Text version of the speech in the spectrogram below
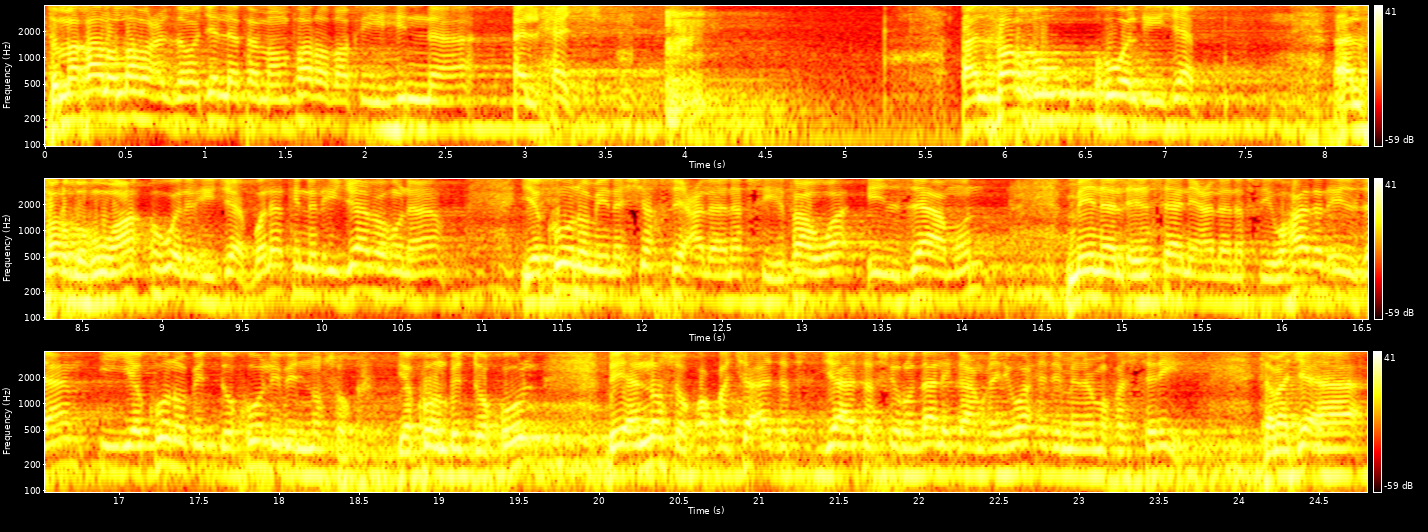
ثم قال الله عز وجل فمن فرض فيهن الحج. الفرض هو الإيجاب. الفرض هو هو للإيجاب ولكن الاجابه هنا يكون من الشخص على نفسه فهو إلزام من الإنسان على نفسه وهذا الإلزام يكون بالدخول بالنسك يكون بالدخول بالنسك وقد جاء جاء تفسير ذلك عن غير واحد من المفسرين كما جاء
